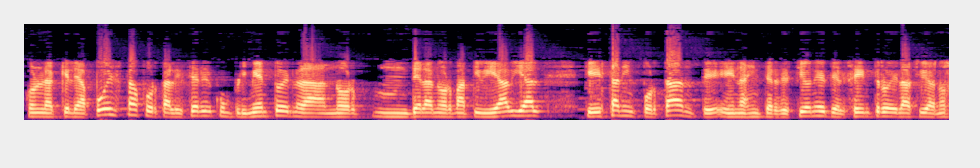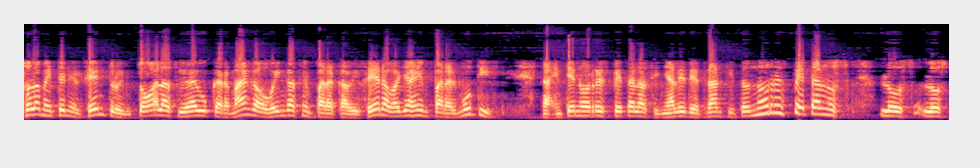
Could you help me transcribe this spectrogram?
con la que le apuesta a fortalecer el cumplimiento de la, mm, de la normatividad vial que es tan importante en las intersecciones del centro de la ciudad, no solamente en el centro, en toda la ciudad de Bucaramanga, o vengas en para cabecera, vayas en para el mutis. La gente no respeta las señales de tránsito, no respetan los, los, los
